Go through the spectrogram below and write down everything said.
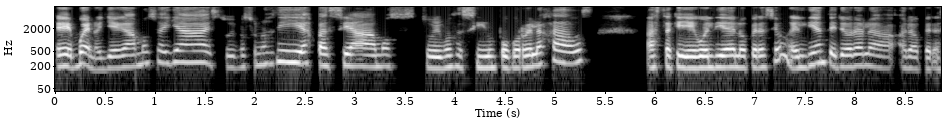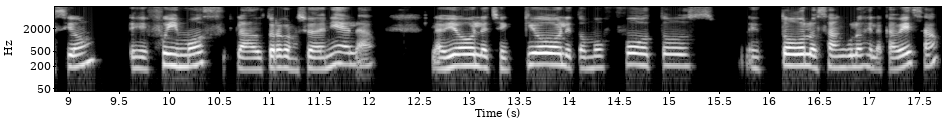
eh, bueno, llegamos allá, estuvimos unos días, paseamos, estuvimos así un poco relajados, hasta que llegó el día de la operación. El día anterior a la, operación eh, fuimos, la doctora conoció a Daniela, La vio, la chequeó, le tomó fotos de todos los ángulos de la cabeza.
